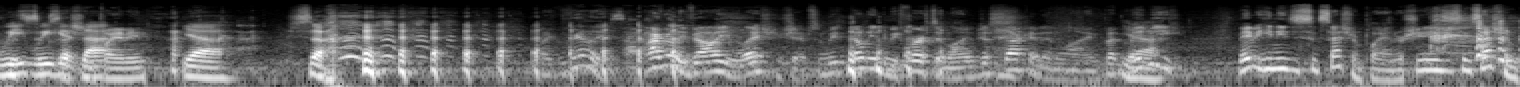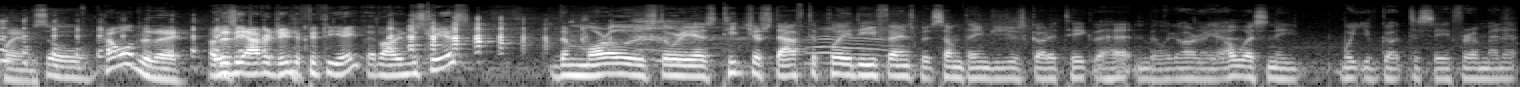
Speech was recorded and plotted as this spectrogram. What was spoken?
We- we get that. planning. Yeah. So, Like really, I really value relationships, and we don't need to be first in line, just second in line. But Yeah. maybe, maybe he needs a succession plan, or she needs a succession plan. so How old are they? Oh, is the average age of 58 that our industry is? the moral of the story is teach your staff to play defense, but sometimes you just got to take the hit and be like, all right, I'll listen to what you've got to say for a minute.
